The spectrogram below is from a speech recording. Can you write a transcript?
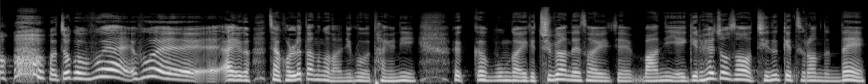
조금 후회, 후회, 아, 이거 제가 걸렸다는 건 아니고, 당연히. 그니까 뭔가 이게 주변에서 이제 많이 얘기를 해줘서 뒤늦게 들었는데,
